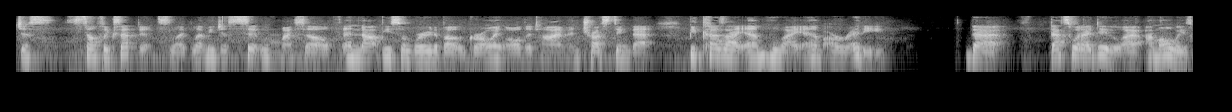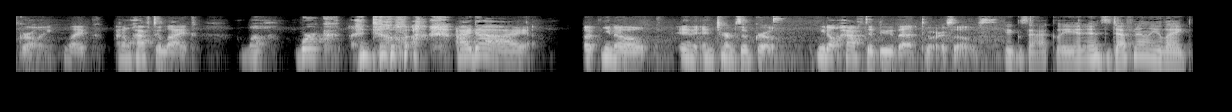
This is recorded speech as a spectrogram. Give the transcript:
just self acceptance. Like, let me just sit with myself and not be so worried about growing all the time and trusting that because I am who I am already, that that's what I do. I, am always growing. Like, I don't have to, like, work until I die, uh, you know, in, in terms of growth. We don't have to do that to ourselves. Exactly. And it's definitely like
